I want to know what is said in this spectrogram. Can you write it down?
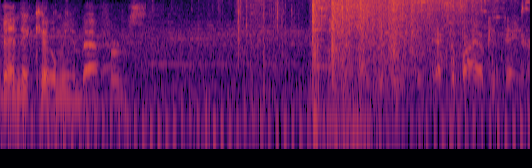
Bandit killed me in bathrooms. Protect the bio container.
